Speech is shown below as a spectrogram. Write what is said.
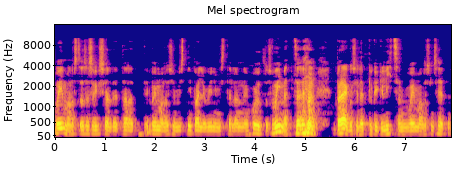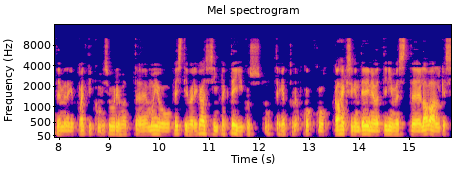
võimaluste osas võiks öelda, et alati võimalusi on vist nii palju, kui inimestel on kujutlusvõimet praegusel hetkel kõige lihtsam võimalus on see, et me teeme tegelikult Baltikumi suurimat äh, mõjufestivali ka siis Impact Day, kus tegelikult tuleb kokku kaheksakümmend erinevat inimest äh, laval, kes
